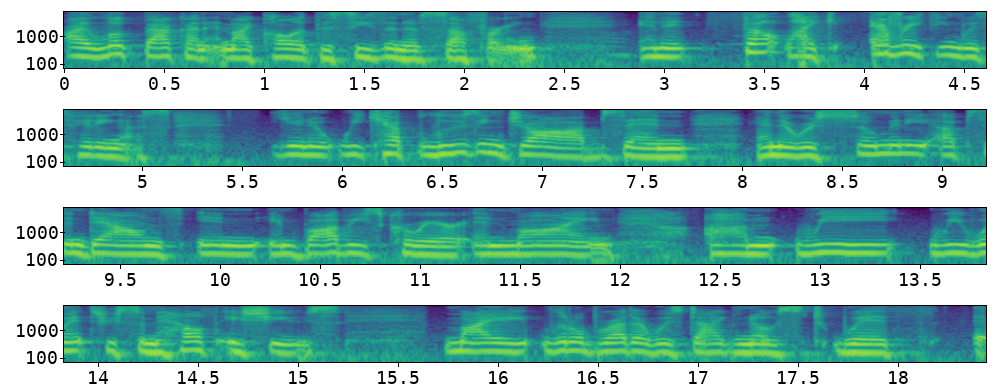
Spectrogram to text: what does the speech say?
I look back on it and I call it the season of suffering. And it felt like everything was hitting us you know we kept losing jobs and and there was so many ups and downs in in bobby's career and mine. Um, we we went through some health issues. My little brother was diagnosed with uh,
